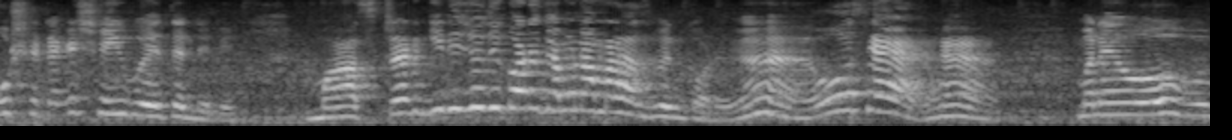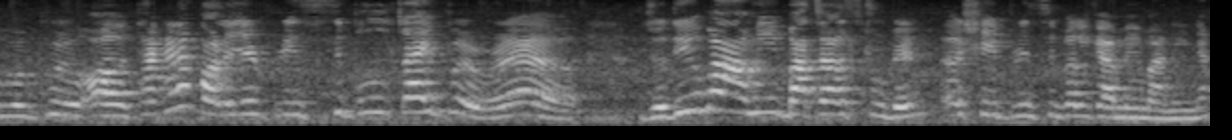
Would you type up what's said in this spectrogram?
ও সেটাকে সেই ওয়েতে নেবে। মাস্টারগিরি যদি করে, যেমন আমার হাজব্যান্ড করে হ্যাঁ? ও স্যার হ্যাঁ? মানে ও থাকে না? কলেজের প্রিন্সিপাল টাইপের হ্যাঁ? যদিও বা আমি বাচাল স্টুডেন্ট সেই প্রিন্সিপালকে আমি মানি না।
